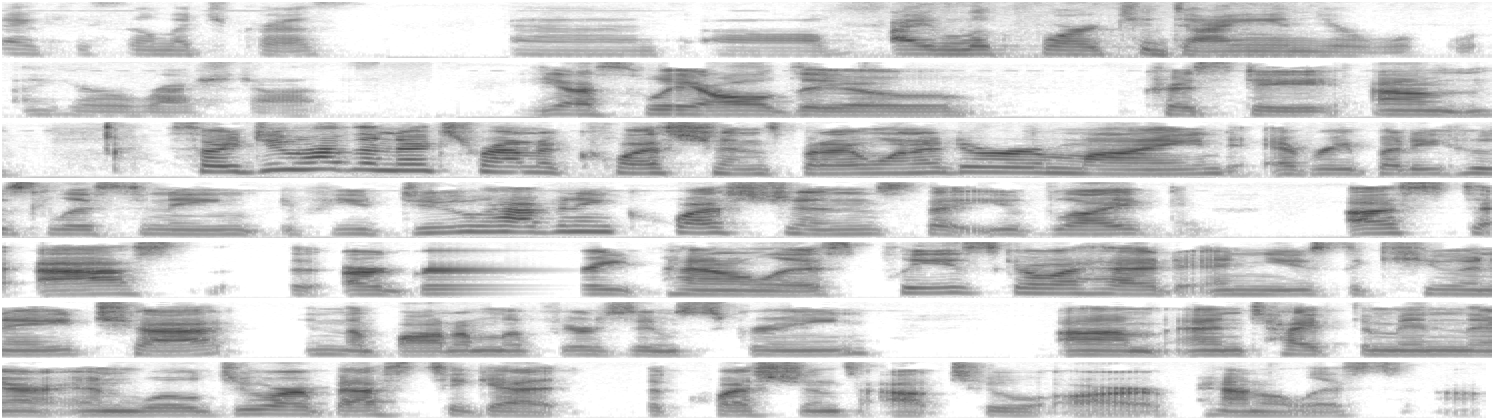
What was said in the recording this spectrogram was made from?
Thank you so much, Chris. And uh, I look forward to dining in your, your restaurants. Yes, we all do, Christy. Um, so I do have the next round of questions, but I wanted to remind everybody who's listening, if you do have any questions that you'd like us to ask our great panelists, please go ahead and use the Q&A chat in the bottom of your Zoom screen um, and type them in there and we'll do our best to get the questions out to our panelists. Um,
